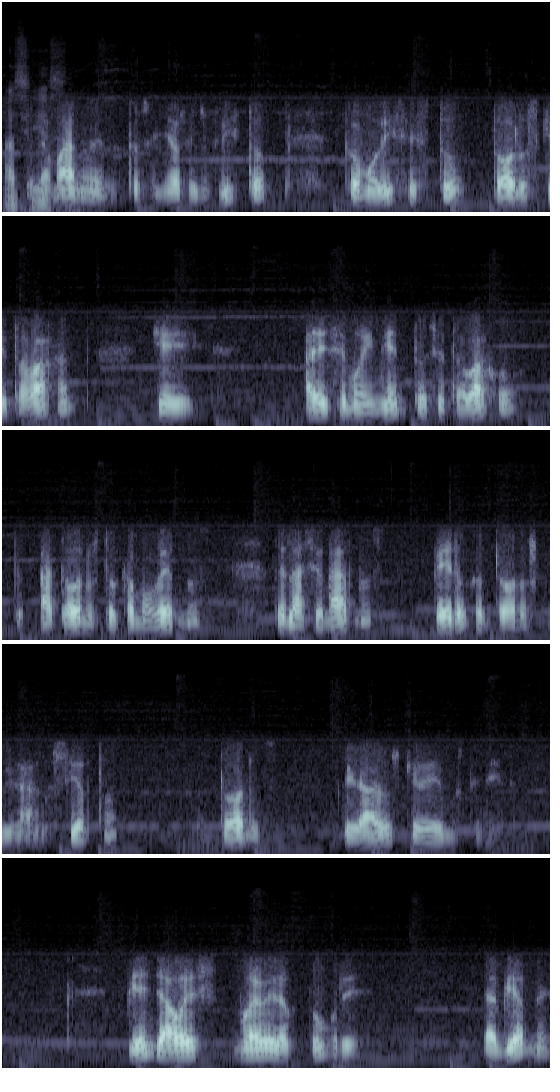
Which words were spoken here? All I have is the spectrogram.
Así de la es. mano de nuestro Señor Jesucristo, como dices tú, todos los que trabajan, que a ese movimiento, ese trabajo, a todos nos toca movernos, relacionarnos, pero con todos los cuidados, ¿cierto? Con todos los cuidados que debemos tener. Bien, ya hoy es 9 de octubre, ya es viernes.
